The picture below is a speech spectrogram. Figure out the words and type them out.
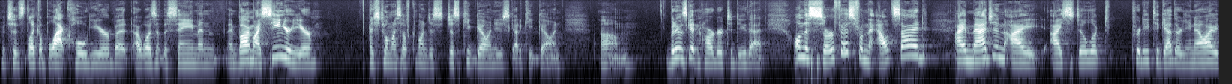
which is like a black hole year, but I wasn't the same. And, and by my senior year, I just told myself, come on, just, just keep going. You just got to keep going. Um, but it was getting harder to do that. On the surface, from the outside, I imagine I, I still looked pretty together. You know, I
